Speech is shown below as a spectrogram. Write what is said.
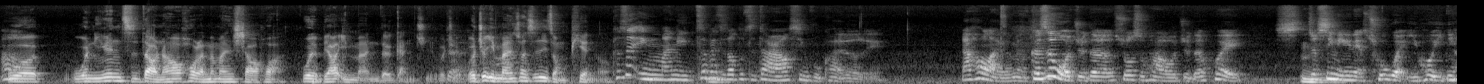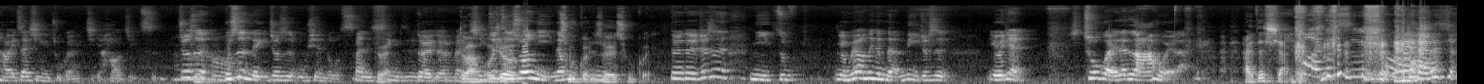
嗯我、我宁愿知道，然后后来慢慢消化，我也不要隐瞒的感觉。我觉得对，我觉得隐瞒算是一种骗哦、可是隐瞒你这辈子都不知道，然后幸福快乐嘞。然后后来有没有？可是我觉得，说实话，我觉得会就心里有点出轨，以后一定还会在心里出轨几好几次，就是不是零就是无限多次。本性是对对，本性就只是说你能出轨就是你会出轨。对对，就是你足有没有那个能力，就是有一点出轨再拉回来。还在想，我还在想，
